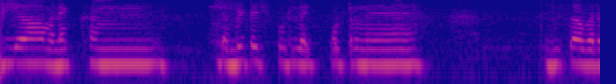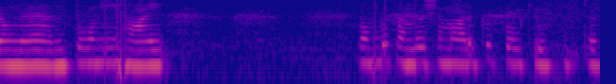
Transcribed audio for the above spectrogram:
திவ்யா வணக்கம். டபுள் டச் போட்டு லைக் போட்டுருங்க. புதுசாக வரவங்க அந்தோனி ஹாய் ரொம்ப சந்தோஷமாக இருக்குது so cute sister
